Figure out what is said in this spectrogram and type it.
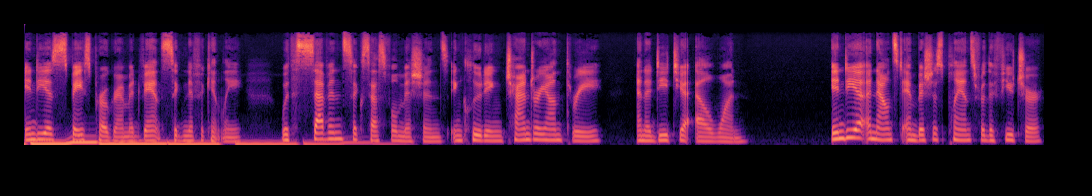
India's space program advanced significantly with seven successful missions, including Chandrayaan 3 and Aditya L1. India announced ambitious plans for the future,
